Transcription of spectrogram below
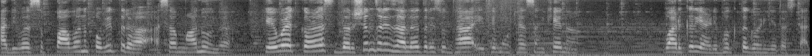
हा दिवस पावन पवित्र असं मानून केवळ कळस दर्शन जरी झालं तरी सुद्धा इथे मोठ्या संख्येनं वारकरी आणि भक्तगण येत असतात.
